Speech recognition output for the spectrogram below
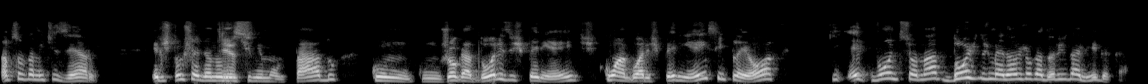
Absolutamente zero. Eles estão chegando Isso. num time montado com, com jogadores experientes, com agora experiência em playoff, que vão adicionar dois dos melhores jogadores da liga, cara.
